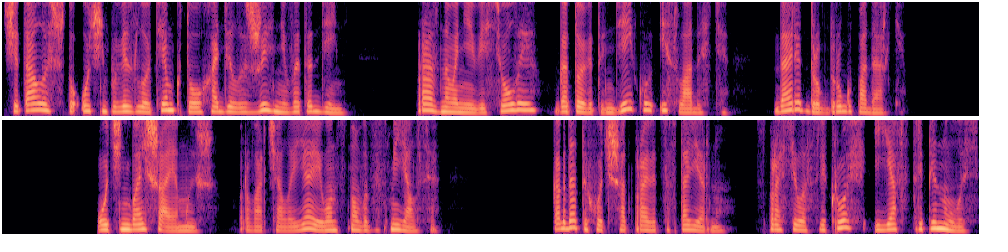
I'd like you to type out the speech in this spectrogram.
Считалось, что очень повезло тем, кто уходил из жизни в этот день. Празднования веселые, готовят индейку и сладости, дарят друг другу подарки. «Очень большая мышь», — проворчала я, и он снова засмеялся. «Когда ты хочешь отправиться в таверну?» — спросила свекровь, и я встрепенулась.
